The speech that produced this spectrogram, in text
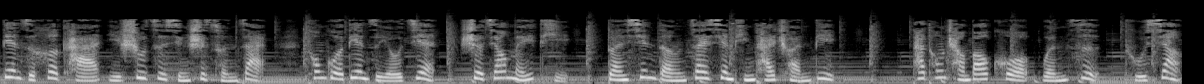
电子贺卡以数字形式存在，通过电子邮件、社交媒体、短信等在线平台传递。它通常包括文字、图像、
